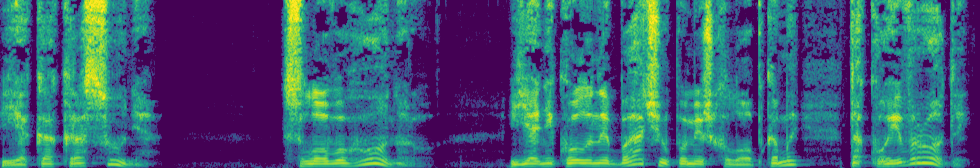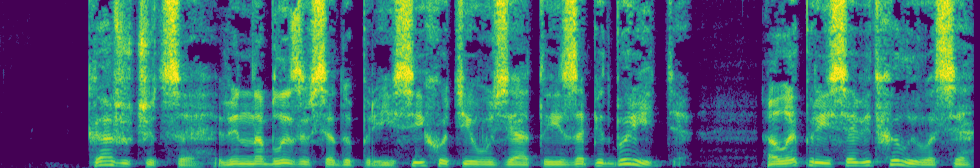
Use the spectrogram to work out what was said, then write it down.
Яка красуня! Слово гонору! Я ніколи не бачив поміж хлопками такої вроди. Кажучи це, він наблизився до Прісі і хотів узяти її за підборіддя, але Пріся відхилилася,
